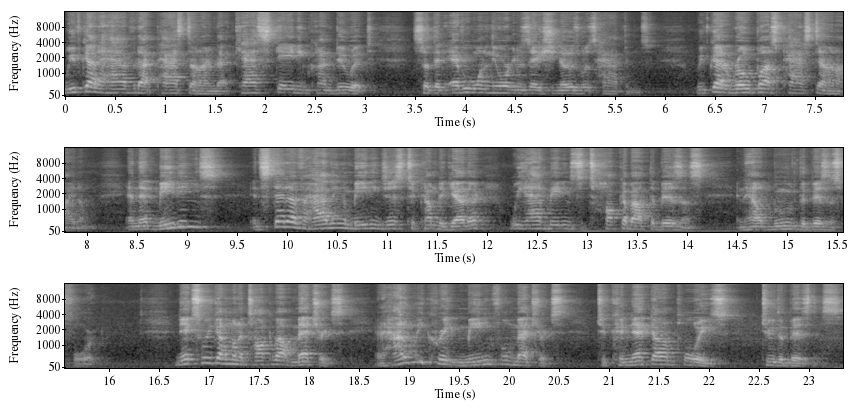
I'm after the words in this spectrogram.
We've got to have that pass down, that cascading conduit so that everyone in the organization knows what's happened. We've got a robust pass down item. And that meetings, instead of having a meeting just to come together, we have meetings to talk about the business and help move the business forward. Next week, I'm going to talk about metrics and how do we create meaningful metrics to connect our employees to the business.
